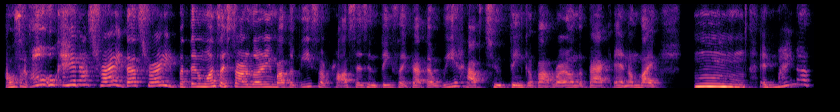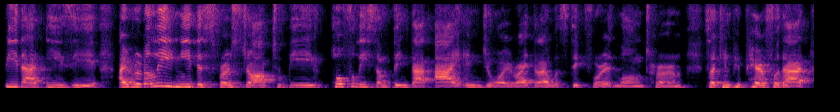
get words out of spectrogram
I was like, oh, okay, that's right, that's right. But then once I started learning about the visa process and things like that, that we have to think about right on the back end, I'm like, hmm, it might not be that easy. I really need this first job to be hopefully something that I enjoy, right? That I would stick for it long term. So I can prepare for that.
